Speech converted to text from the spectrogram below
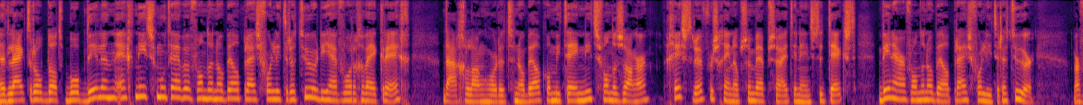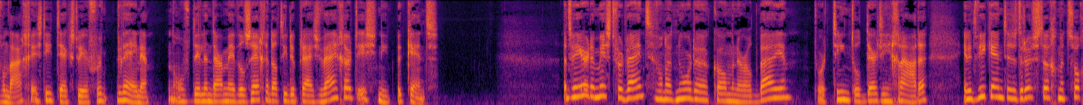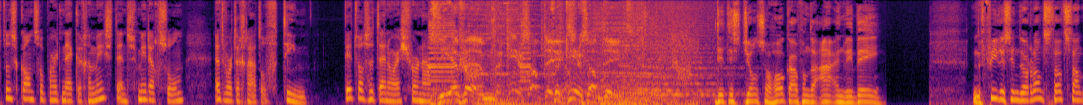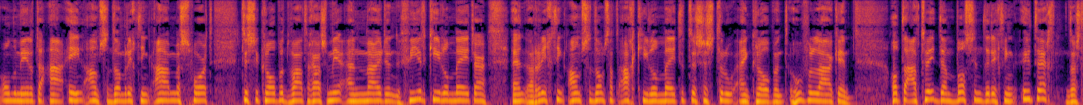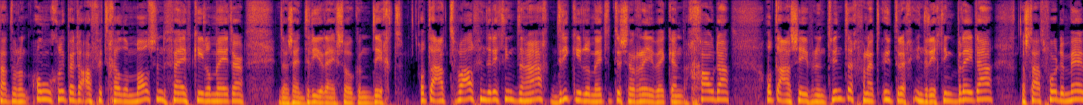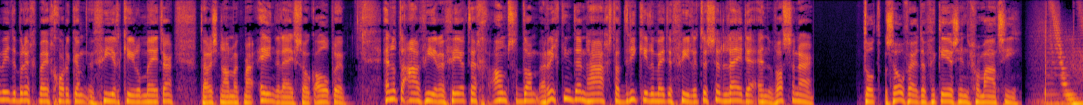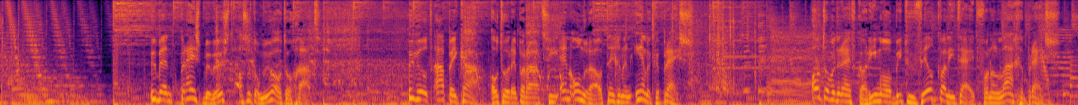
Het lijkt erop dat Bob Dylan echt niets moet hebben van de Nobelprijs voor literatuur die hij vorige week kreeg. Dagenlang hoorde het Nobelcomité niets van de zanger. Gisteren verscheen op zijn website ineens de tekst... winnaar van de Nobelprijs voor literatuur. Maar vandaag is die tekst weer verdwenen. Of Dylan daarmee wil zeggen dat hij de prijs weigert is niet bekend. Het weer, de mist verdwijnt. Van het noorden komen er wat buien. Door 10 tot 13 graden. In het weekend is het rustig met ochtends kans op hardnekkige mist en smiddagzon. Het wordt een graad of 10. Dit was het NOS Journaal. ZFM, verkeersupdate. verkeersupdate. Dit is Johnson Hoka van de ANWB. De files in de Randstad staan onder meer op de A1 Amsterdam richting Amersfoort. Tussen knooppunt Watergaasmeer en Muiden 4 kilometer. En richting Amsterdam staat 8 kilometer tussen Stroe en knooppunt Hoevelaken. Op de A2 Den Bosch in de richting Utrecht. Daar staat door een ongeluk bij de afwit Geldermalsen 5 kilometer. Daar zijn drie rijstroken dicht. Op de A12 in de richting Den Haag 3 kilometer tussen Reewek en Gouda. Op de A27 vanuit Utrecht in de richting Breda. Daar staat voor de Merwedebrug bij Gorkum 4 4 kilometer. Daar is namelijk maar één rijstrook open. En op de A44 Amsterdam richting Den Haag staat 3 kilometer file tussen Leiden en Wassenaar. Tot zover de verkeersinformatie. U bent prijsbewust als het om uw auto gaat. U wilt APK, autoreparatie en onderhoud tegen een eerlijke prijs. Autobedrijf Carimo biedt u veel kwaliteit voor een lage prijs.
